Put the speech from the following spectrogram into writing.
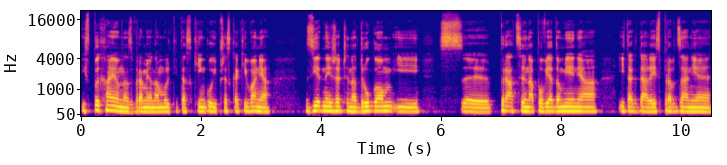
i wpychają nas w ramiona multitaskingu i przeskakiwania z jednej rzeczy na drugą i z y, pracy na powiadomienia i tak dalej, sprawdzanie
